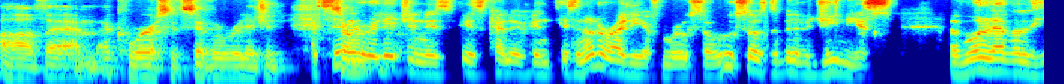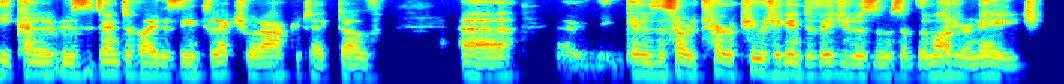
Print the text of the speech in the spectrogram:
of um, a coercive civil religion. A civil so, religion is is kind of in, is another idea from Rousseau. Rousseau is a bit of a genius. At one level, he kind of is identified as the intellectual architect of uh, kind of the sort of therapeutic individualisms of the modern age.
